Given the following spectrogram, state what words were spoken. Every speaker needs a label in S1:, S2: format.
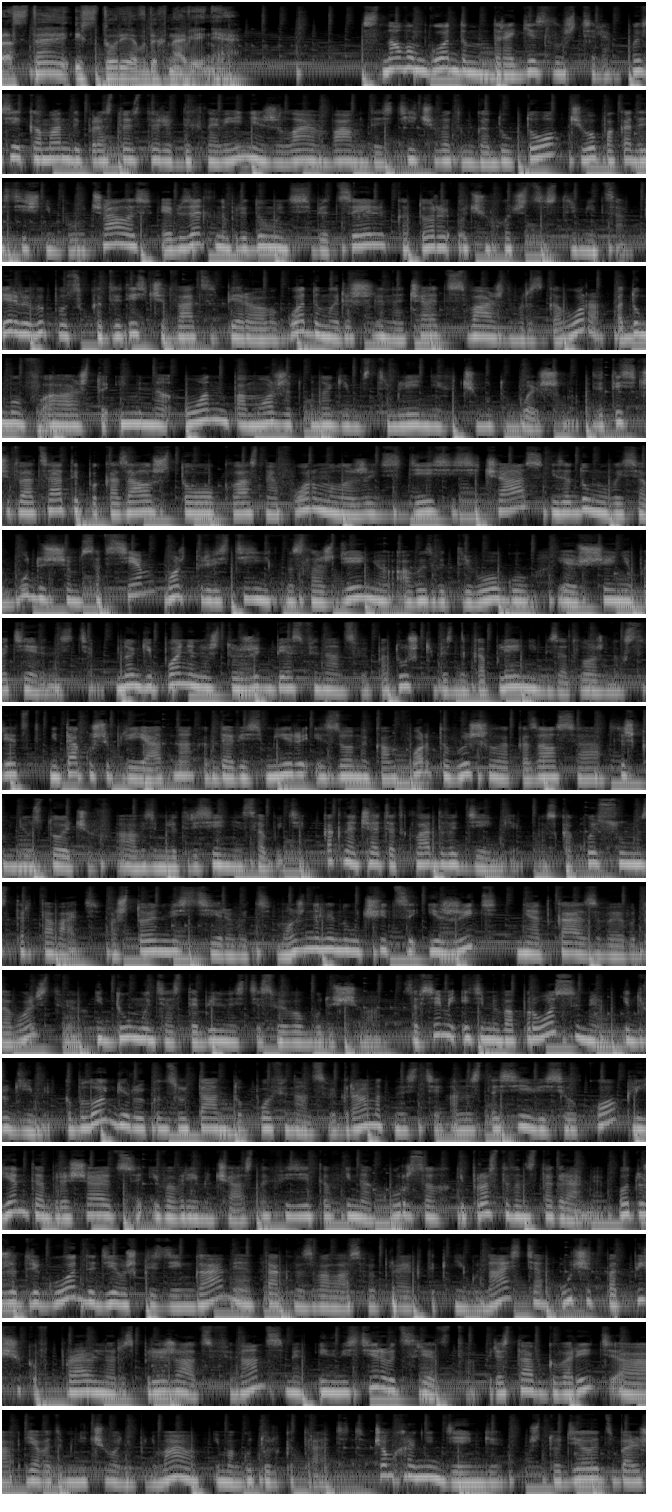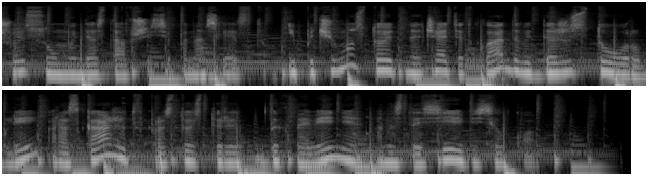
S1: Простая история вдохновения –
S2: с Новым годом, дорогие слушатели! Мы всей командой «Простой истории вдохновения» желаем вам достичь в этом году то, чего пока достичь не получалось, и обязательно придумать себе цель, к которой очень хочется стремиться. Первый выпуск 2021 года мы решили начать с важного разговора, подумав, а, что именно он поможет многим в стремлениях к чему-то большему. 2020 показал, что классная формула «жить здесь и сейчас», не задумываясь о будущем совсем, может привести не к наслаждению, а вызвать тревогу тревогу и ощущение потерянности. Многие поняли, что жить без финансовой подушки, без накоплений, без отложенных средств не так уж и приятно, когда весь мир из зоны комфорта вышел и оказался слишком неустойчив а, в землетрясении событий. Как начать откладывать деньги? А с какой суммы стартовать? А что инвестировать? Можно ли научиться и жить, не отказывая в удовольствиях, и думать о стабильности своего будущего? Со всеми этими вопросами и другими к блогеру и консультанту по финансовой грамотности Анастасии Веселко клиенты обращаются и во время частных визитов, и на курсах, и просто в Инстаграме. Вот уже три года девушка с деньгами, так назвала свой проект и книгу Настя, учит подписчиков правильно распоряжаться финансами и инвестировать средства, перестав говорить «А, «я в этом ничего не понимаю и могу только тратить». В чем хранить деньги, что делать с большой суммой, доставшейся по наследству, и почему стоит начать откладывать даже 100 рублей, расскажет в простой истории вдохновения Анастасия Веселко.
